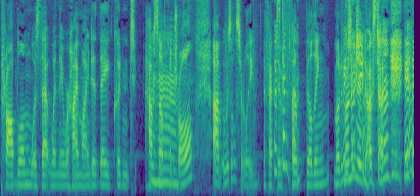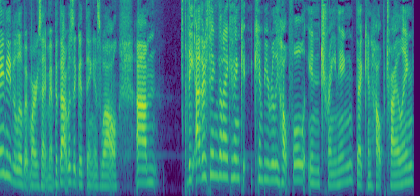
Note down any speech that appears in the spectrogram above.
problem was that when they were high minded, they couldn't have self control. Um, it was also really effective kind of for fun. building motivation, Motivation. in dog stuff Uh-huh. if they need a little bit more excitement. But that was a good thing as well. Um, the other thing that I think can be really helpful in training that can help trialing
